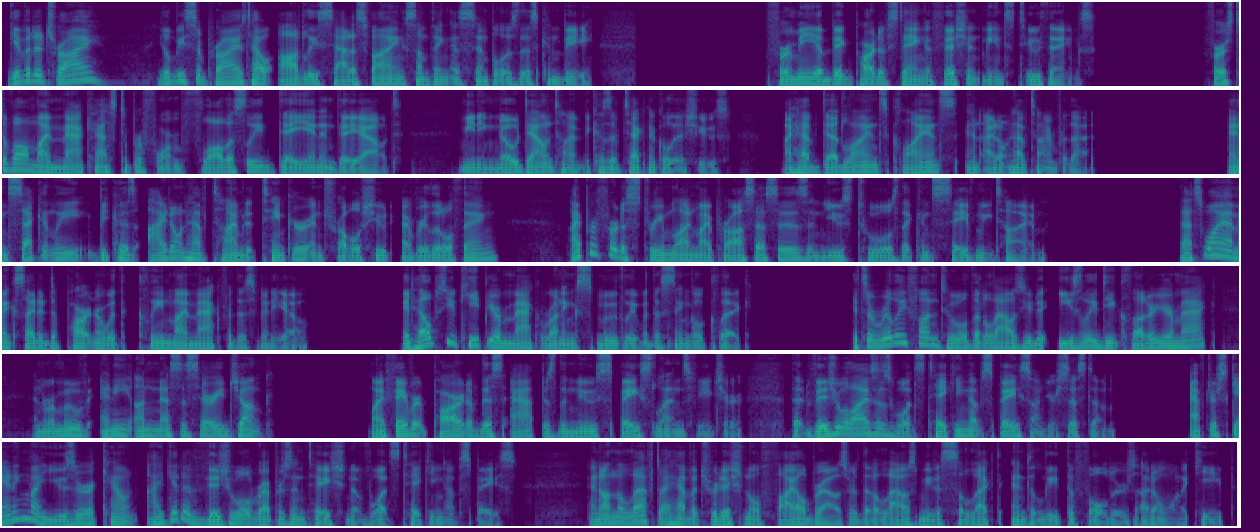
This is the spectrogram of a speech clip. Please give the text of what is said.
Give it a try. You'll be surprised how oddly satisfying something as simple as this can be, for me, a big part of staying efficient means two things. First of all, my Mac has to perform flawlessly day in and day out, meaning no downtime because of technical issues. I have deadlines, clients, and I don't have time for that. And secondly, because I don't have time to tinker and troubleshoot every little thing, I prefer to streamline my processes and use tools that can save me time. That's why I'm excited to partner with Clean My Mac for this video. It helps you keep your Mac running smoothly with a single click. It's a really fun tool that allows you to easily declutter your Mac and remove any unnecessary junk. My favorite part of this app is the new Space Lens feature that visualizes what's taking up space on your system. After scanning my user account, I get a visual representation of what's taking up space. And on the left, I have a traditional file browser that allows me to select and delete the folders I don't want to keep.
